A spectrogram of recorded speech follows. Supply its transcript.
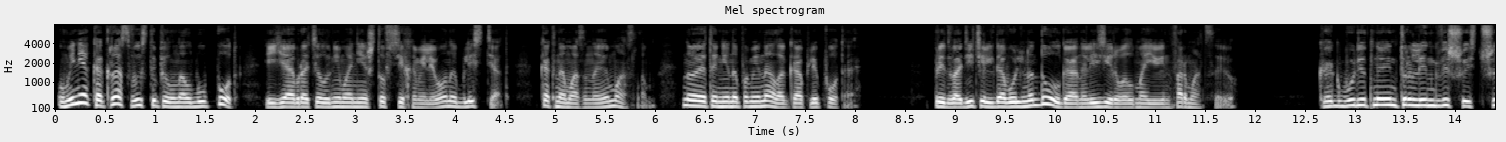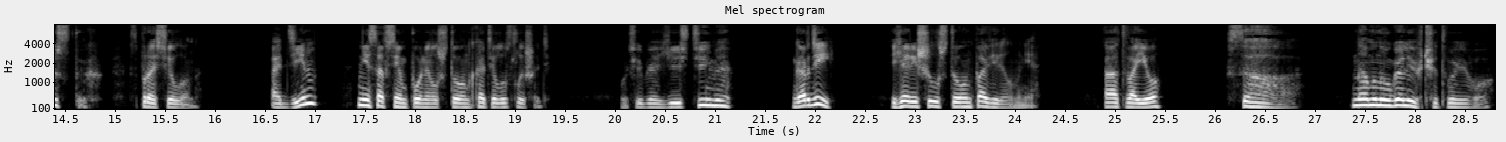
У меня как раз выступил на лбу пот, и я обратил внимание, что все хамелеоны блестят, как намазанные маслом, но это не напоминало капли пота. Предводитель довольно долго анализировал мою информацию. «Как будет на интерлингве шесть шестых?» — спросил он. «Один?» — не совсем понял, что он хотел услышать. «У тебя есть имя?» «Гордей». Я решил, что он поверил мне. «А твое?» «Саа. Намного легче твоего».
